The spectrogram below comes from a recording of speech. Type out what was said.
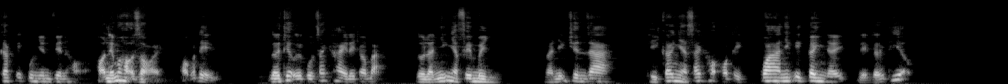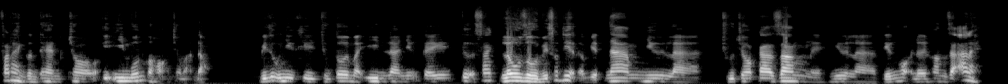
các cái cô nhân viên họ họ nếu mà họ giỏi, họ có thể giới thiệu cái cuốn sách hay đấy cho bạn. Rồi là những nhà phê bình và những chuyên gia, thì các nhà sách họ có thể qua những cái kênh đấy để giới thiệu, phát hành content cho cái ý muốn của họ, cho bạn đọc ví dụ như khi chúng tôi mà in ra những cái tựa sách lâu rồi mới xuất hiện ở Việt Nam như là chú chó ca răng này, như là tiếng gọi nơi hoang dã này.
